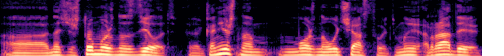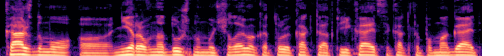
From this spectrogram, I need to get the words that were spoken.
А, значит, что можно сделать? Э, конечно, можно участвовать. Мы рады каждому э, неравнодушному человеку, который как-то откликается, как-то помогает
